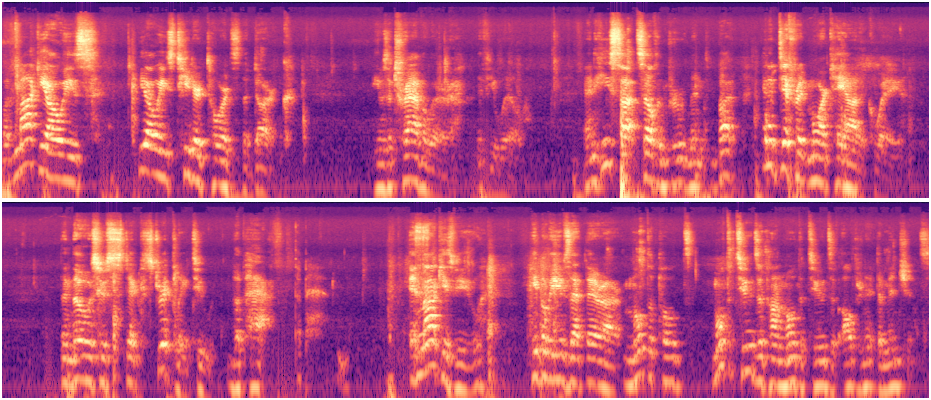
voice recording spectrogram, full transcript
But Maki always he always teetered towards the dark. He was a traveler, if you will. And he sought self improvement, but in a different, more chaotic way than those who stick strictly to the path. The path. In Maki's view, he believes that there are multiple multitudes upon multitudes of alternate dimensions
